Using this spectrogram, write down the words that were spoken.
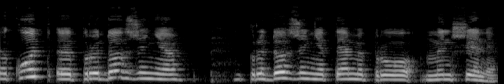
Так от, е, продовження, продовження теми про меншини.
